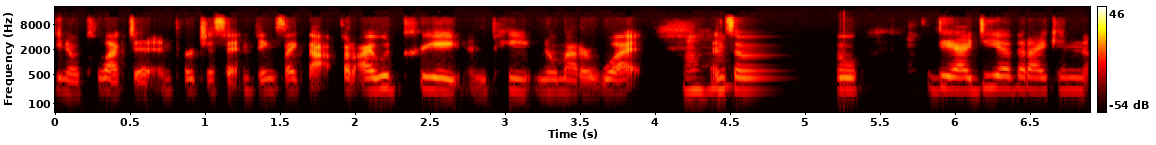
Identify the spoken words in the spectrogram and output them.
you know collect it and purchase it and things like that. But I would create and paint no matter what. Mm-hmm. And so the idea that I can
